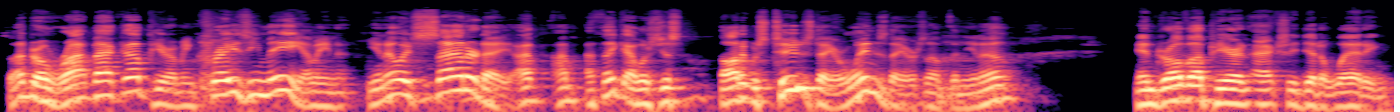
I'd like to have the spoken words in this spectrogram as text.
So I drove right back up here. I mean, crazy me. I mean, you know, it's Saturday. I, I, I think I was just thought it was Tuesday or Wednesday or something, you know, and drove up here and actually did a wedding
